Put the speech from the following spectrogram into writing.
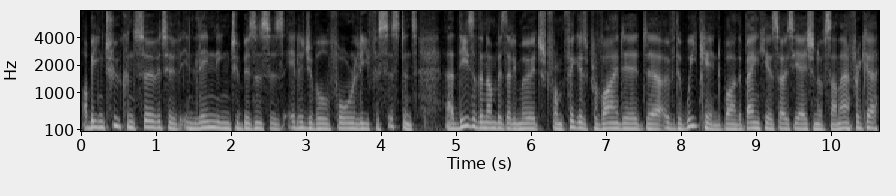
are being too conservative in lending to businesses eligible for relief assistance. Uh, these are the numbers that emerged from figures provided uh, over the weekend by the Banking Association of South Africa.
